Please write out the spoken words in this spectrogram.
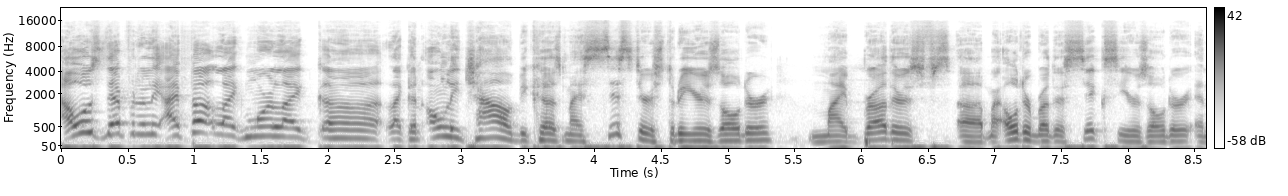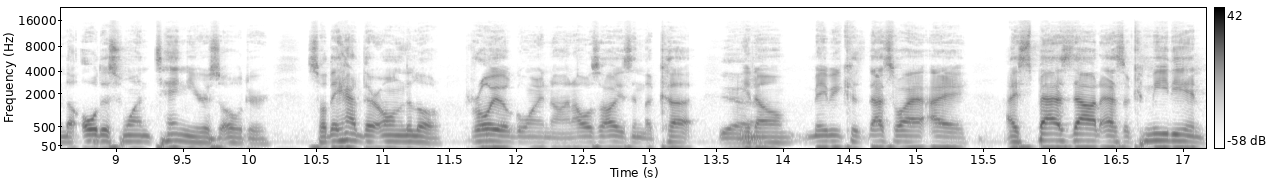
I was definitely. I felt like more like uh like an only child because my sister's three years older. My brother's uh my older brother's six years older, and the oldest one 10 years older. So they had their own little royal going on. I was always in the cut. Yeah. You know, maybe because that's why I I spazzed out as a comedian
